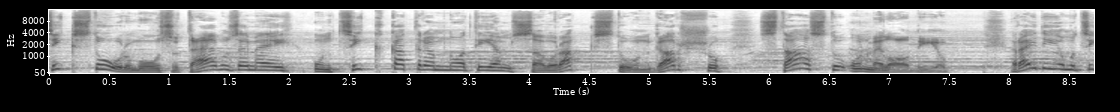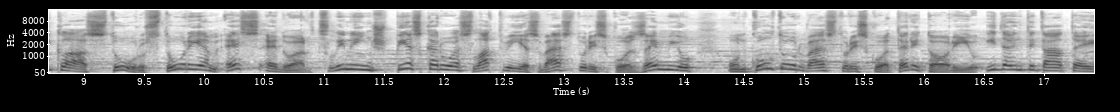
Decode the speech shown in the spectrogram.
Cik stūru mūsu tēvu zemē, un cik katram no tiem savu rakstu un garšu, stāstu un melodiju. Raidījumu ciklā Stūru stūriem es, Eduards Liniņš, pieskaros Latvijas vēsturisko zemju un kultūru vēsturisko teritoriju identitātei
